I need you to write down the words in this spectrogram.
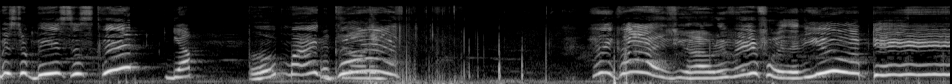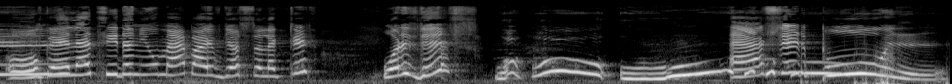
Mr. Beast skin. Yep. Oh my It's God! loading. Hey guys, you have to wait for the new update. Okay, let's see the new map I've just selected. What is this? Whoa! Ooh! Ooh. Acid pool.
